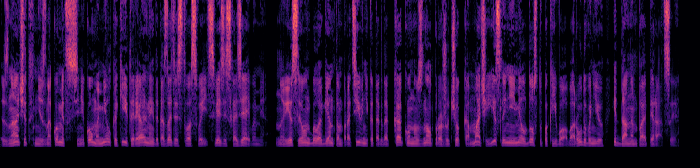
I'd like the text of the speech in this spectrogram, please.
Значит, незнакомец с синяком имел какие-то реальные доказательства своей связи с хозяевами. Но если он был агентом противника, тогда как он узнал про жучок Камачи, если не имел доступа к его оборудованию и данным по операции?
